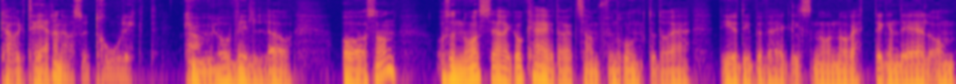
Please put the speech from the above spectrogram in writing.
karakterene er så utrolig kule og ville og, og sånn. Og så nå ser jeg ok, det er et samfunn rundt, og det er de og de bevegelsene, og nå vet jeg en del om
